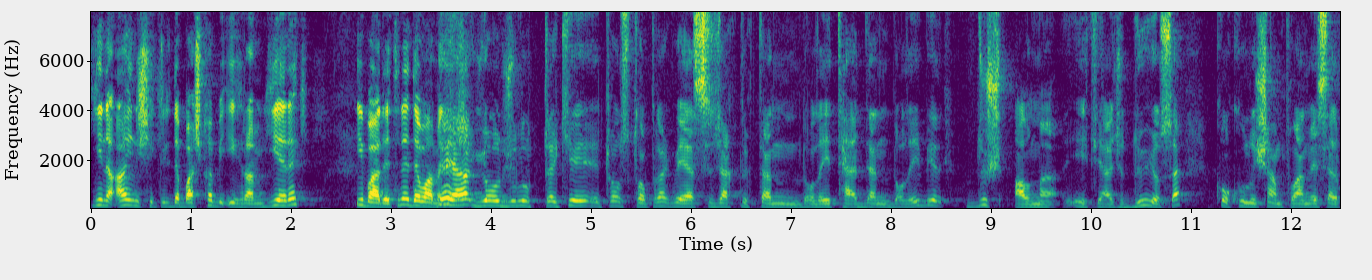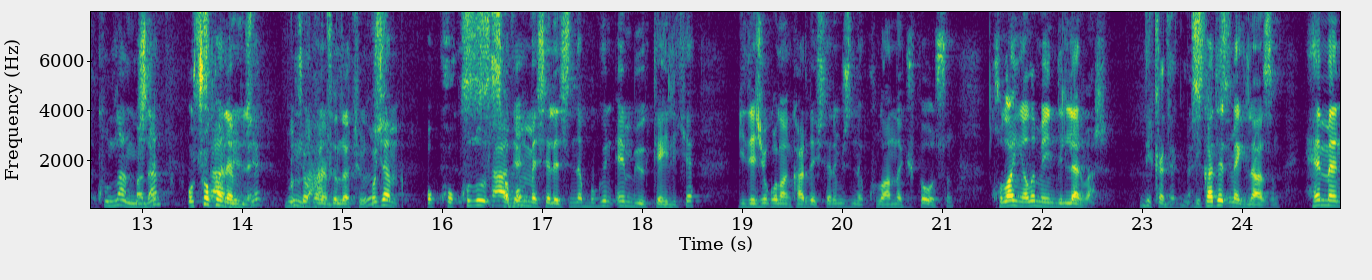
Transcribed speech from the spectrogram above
yine aynı şekilde başka bir ihram giyerek ibadetine devam eder. Veya yolculuktaki toz toprak veya sıcaklıktan dolayı, terden dolayı bir duş alma ihtiyacı duyuyorsa kokulu şampuan vesaire kullanmadan O çok önemli. Bunu o çok da önemli. hatırlatıyoruz. Hocam o kokulu Sade. sabun meselesinde bugün en büyük tehlike gidecek olan kardeşlerimizin de kulağında küpe olsun. Kolonyalı mendiller var. dikkat etmesi Dikkat lazım. etmek lazım. Hemen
